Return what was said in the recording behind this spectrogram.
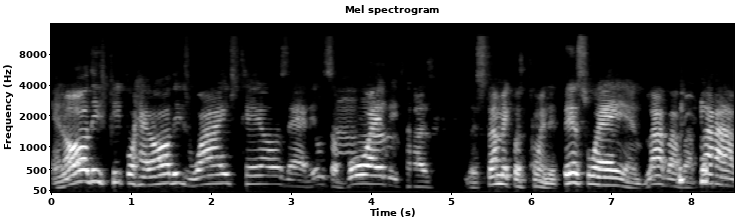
And all these people had all these wives' tales that it was a boy because the stomach was pointed this way and blah, blah, blah, blah.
